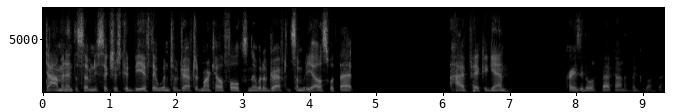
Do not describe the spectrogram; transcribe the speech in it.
dominant the 76ers could be if they wouldn't have drafted Markelle Fultz and they would have drafted somebody else with that high pick again? Crazy to look back on and think about that.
